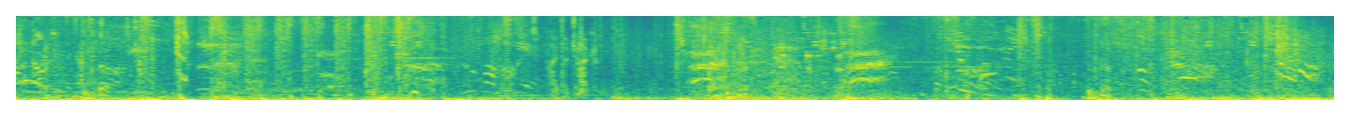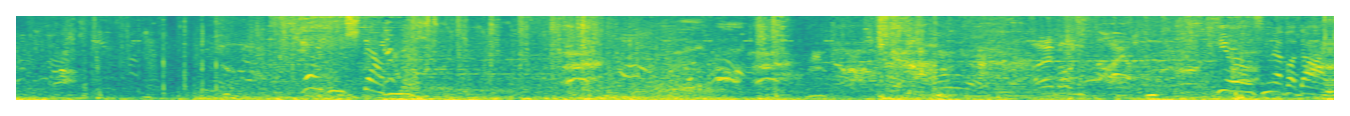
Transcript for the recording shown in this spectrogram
My ultimate is yours. By the dragon. Helden sterben nicht. Heroes never die.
